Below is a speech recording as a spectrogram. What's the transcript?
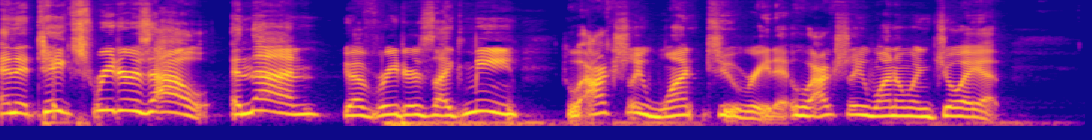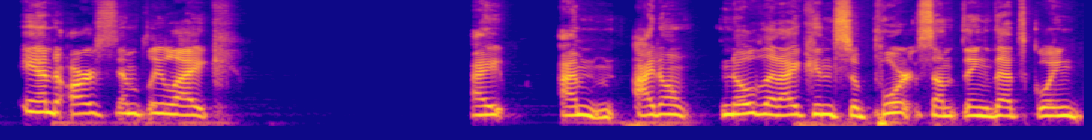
and it takes readers out. And then you have readers like me who actually want to read it, who actually want to enjoy it, and are simply like, I I'm I don't know that I can support something that's going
